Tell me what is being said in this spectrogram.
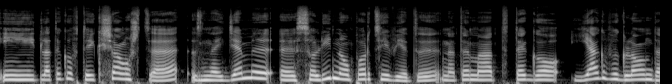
I dlatego w tej książce znajdziemy y, solidną porcję wiedzy na temat tego, jak wygląda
